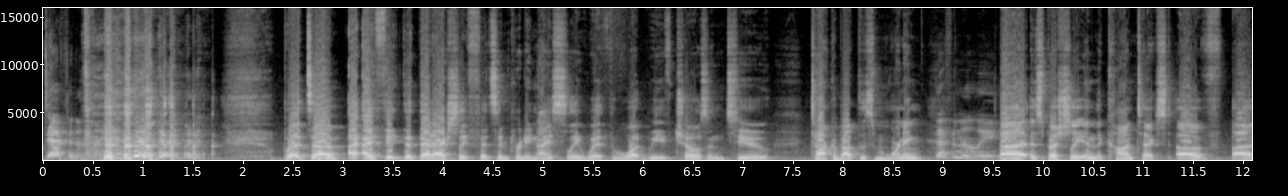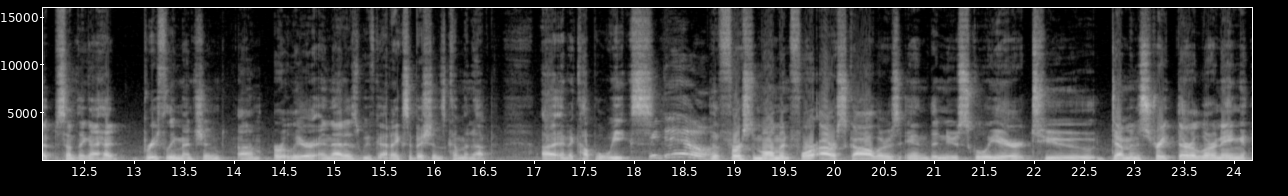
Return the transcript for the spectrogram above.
Definitely. But um, I, I think that that actually fits in pretty nicely with what we've chosen to talk about this morning, Definitely. uh, especially in the context of uh, something I had briefly mentioned um, earlier, and that is we've got exhibitions coming up uh, in a couple weeks. we do. the first moment for our scholars in the new school year to demonstrate their learning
